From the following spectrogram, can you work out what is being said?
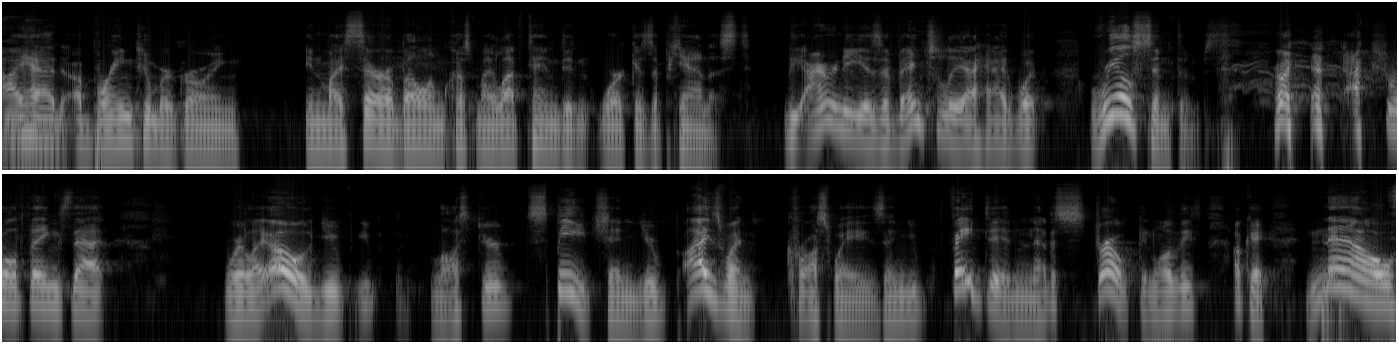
I had a brain tumor growing in my cerebellum because my left hand didn't work as a pianist? The irony is, eventually, I had what real symptoms, right? Actual things that were like, oh, you you lost your speech and your eyes went crossways and you fainted and had a stroke and all these. Okay, now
